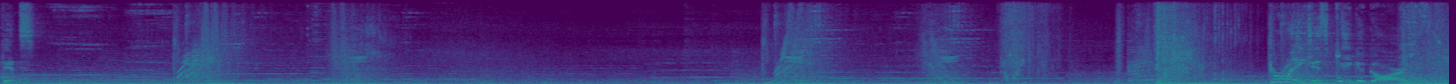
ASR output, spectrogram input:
Rockets! Courageous Giga Guard!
